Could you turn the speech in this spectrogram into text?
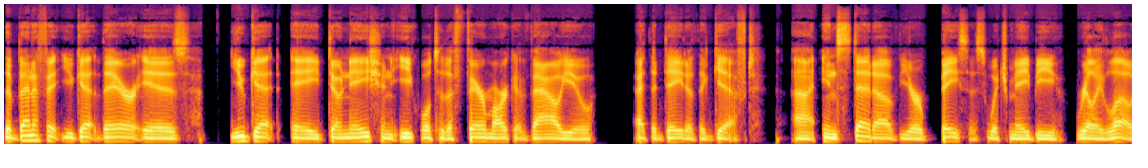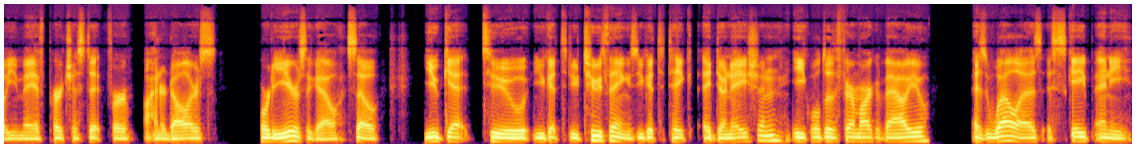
The benefit you get there is you get a donation equal to the fair market value at the date of the gift uh, instead of your basis, which may be really low. You may have purchased it for $100 40 years ago. So you get to you get to do two things. You get to take a donation equal to the fair market value, as well as escape any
